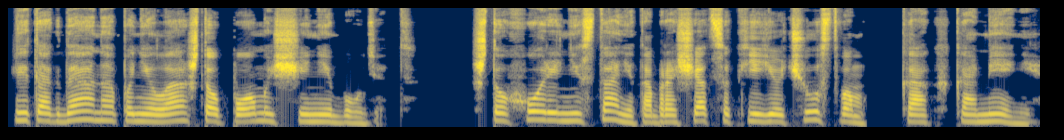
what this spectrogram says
И тогда она поняла, что помощи не будет, что Хори не станет обращаться к ее чувствам, как к Амене.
